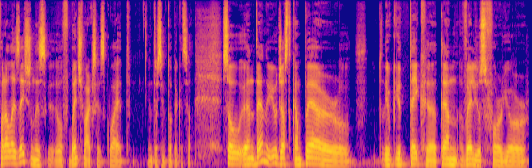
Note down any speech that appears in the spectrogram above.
parallelization is of benchmarks is quite interesting topic itself. So and then you just compare you, you take uh, 10 values for your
